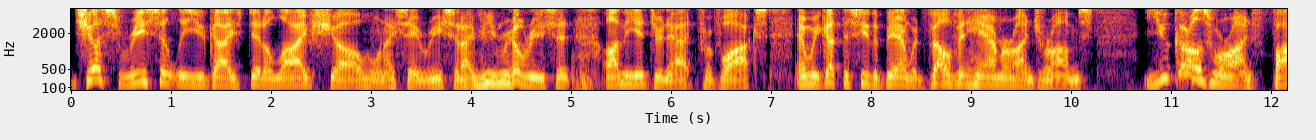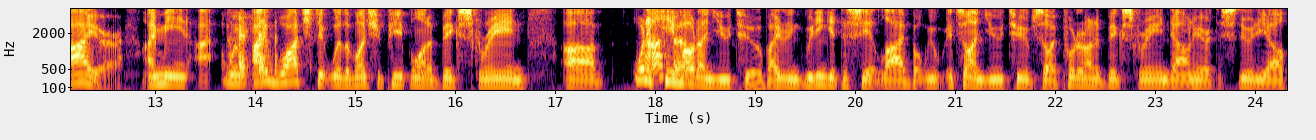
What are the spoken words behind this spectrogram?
Just recently, you guys did a live show. When I say recent, I mean real recent on the internet for Vox. And we got to see the band with Velvet Hammer on drums. You girls were on fire. I mean, I, when I watched it with a bunch of people on a big screen, uh, when it came out on YouTube. I didn't, we didn't get to see it live, but we, it's on YouTube. So I put it on a big screen down here at the studio,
